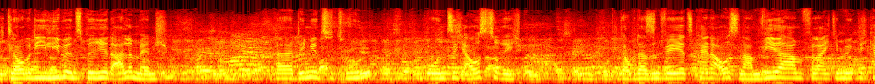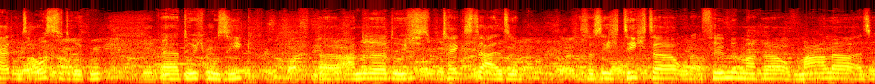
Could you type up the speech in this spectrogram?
Ich glaube, die Liebe inspiriert alle Menschen, äh, Dinge zu tun und sich auszurichten. Ich glaube, da sind wir jetzt keine Ausnahmen. Wir haben vielleicht die Möglichkeit, uns auszudrücken äh, durch Musik, äh, andere durch Texte, also was weiß ich, Dichter oder Filmemacher und Maler. Also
